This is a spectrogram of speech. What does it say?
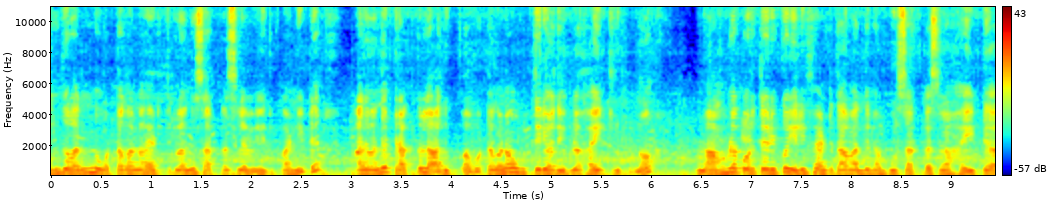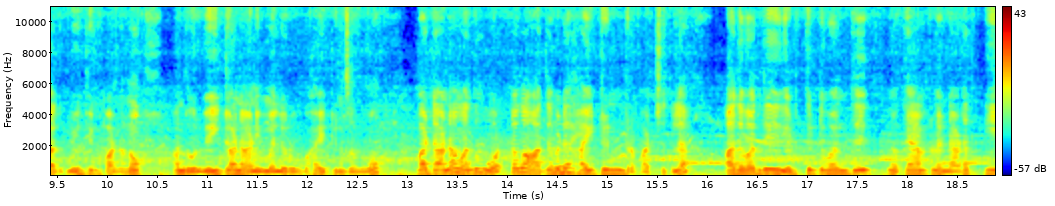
இங்கே வந்து இந்த ஒட்டகம்லாம் எடுத்துகிட்டு வந்து சர்க்கஸில் இது பண்ணிவிட்டு அதை வந்து ட்ரக்கில் அது ஒட்டகம்னா உங்களுக்கு தெரியும் அது எவ்வளோ ஹைட் இருக்கணும். நம்மளை பொறுத்த வரைக்கும் எலிஃபெண்ட் தான் வந்து நம்ம ஊர் சர்க்கஸ்லாம் ஹைட்டு அது மெயின்டைன் பண்ணணும். அந்த ஒரு வெயிட்டான அனிமல் ரொம்ப ஹைட்டுன்னு சொல்லுவோம். பட் ஆனால் வந்து ஒட்டகம் அதை விட ஹைட்டுன்ற பட்சத்தில் அதை வந்து எடுத்துகிட்டு வந்து கேம்பில் நடத்தி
